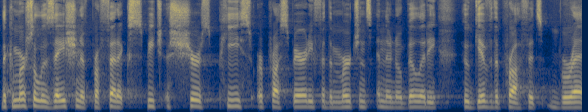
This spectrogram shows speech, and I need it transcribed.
The commercialization of prophetic speech assures peace or prosperity for the merchants and their nobility who give the prophets bread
